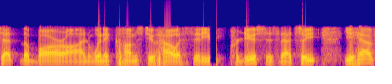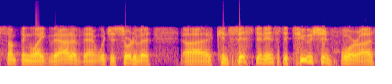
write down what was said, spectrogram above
set the bar on when it comes to how a city produces that. So you, you have something like that event, which is sort of a uh, consistent institution for us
